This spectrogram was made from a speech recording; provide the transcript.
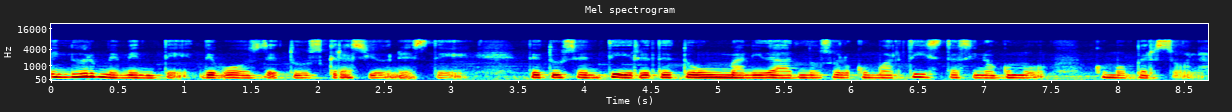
enormemente de vos, de tus creaciones, de, de, tu sentir, de tu humanidad, no solo como artista, sino como, como persona.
